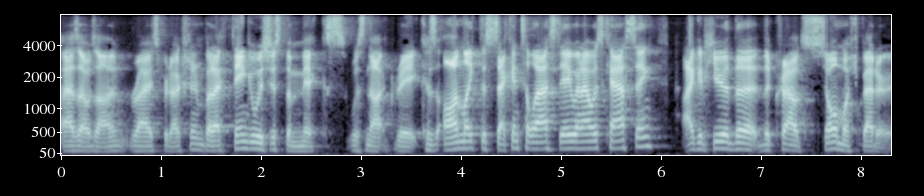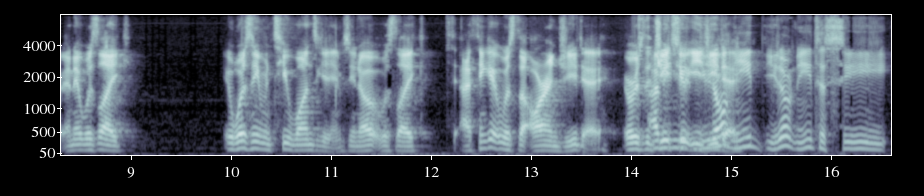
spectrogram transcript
as I was on Riot's production, but I think it was just the mix was not great because on like the second to last day when I was casting, I could hear the the crowd so much better, and it was like it wasn't even T1's games, you know, it was like I think it was the RNG day, or was the G two EG you don't day. Need, you don't need to see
